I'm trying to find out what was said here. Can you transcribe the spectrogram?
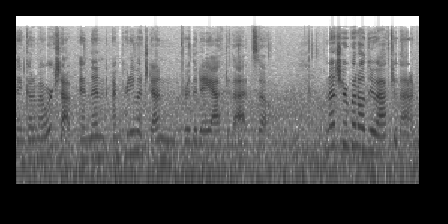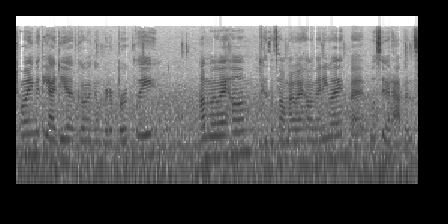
then go to my workshop. And then I'm pretty much done for the day after that. So I'm not sure what I'll do after that. I'm toying with the idea of going over to Berkeley on my way home, because it's on my way home anyway, but we'll see what happens.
